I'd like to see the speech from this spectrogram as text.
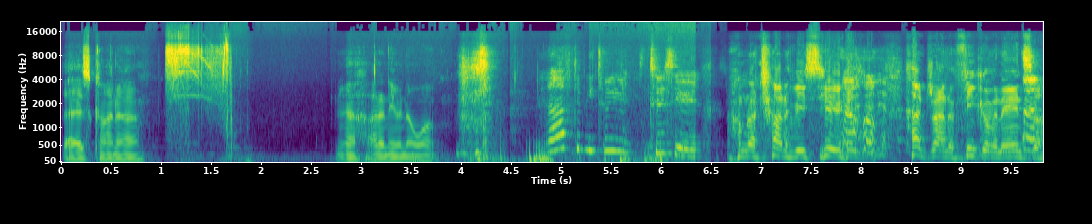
That's kind of, yeah, I don't even know what. You don't have to be too too serious. I'm not trying to be serious. I'm trying to think of an answer.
